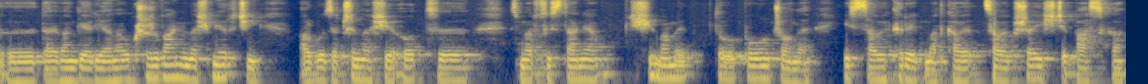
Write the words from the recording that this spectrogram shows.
e, ta Ewangelia na ukrzyżowaniu, na śmierci, albo zaczyna się od e, zmartwychwstania. Dzisiaj mamy to połączone. Jest cały krygmat, całe przejście Pascha,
